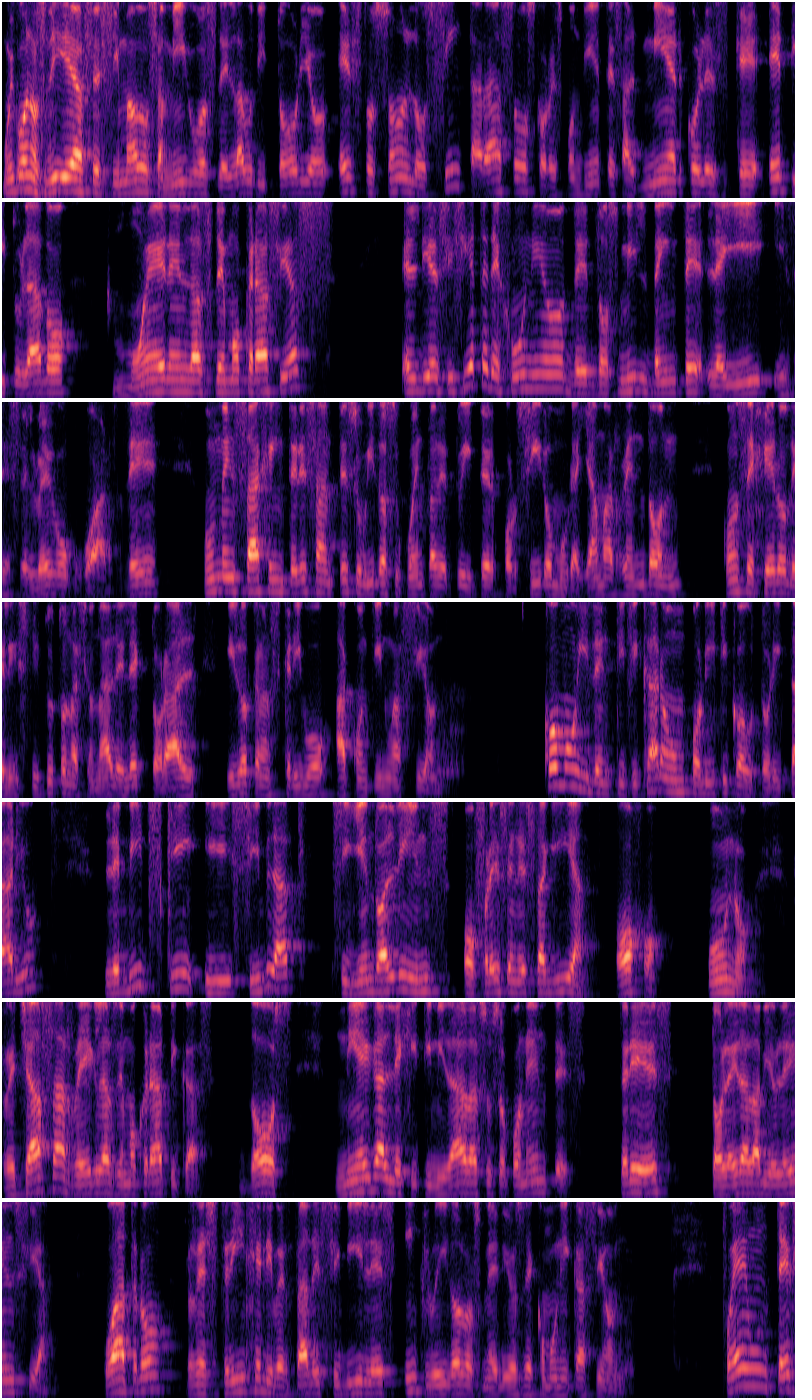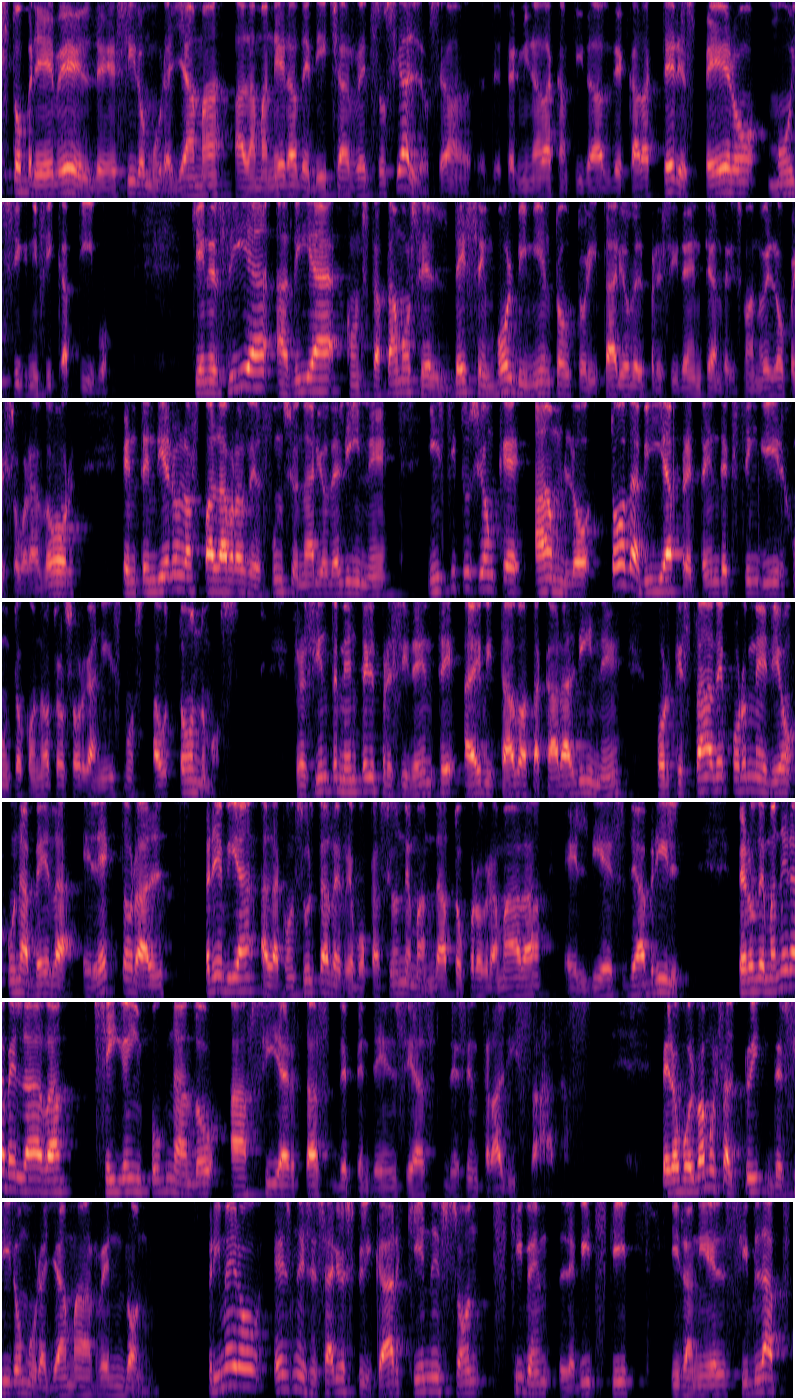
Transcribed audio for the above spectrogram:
Muy buenos días, estimados amigos del auditorio. Estos son los cintarazos correspondientes al miércoles que he titulado ¿Mueren las democracias? El 17 de junio de 2020 leí y desde luego guardé un mensaje interesante subido a su cuenta de Twitter por Ciro Murayama Rendón, consejero del Instituto Nacional Electoral, y lo transcribo a continuación. ¿Cómo identificar a un político autoritario? Levitsky y Ziblatt, siguiendo a Linz, ofrecen esta guía. Ojo, uno, rechaza reglas democráticas. Dos, niega legitimidad a sus oponentes. Tres, tolera la violencia. Cuatro, restringe libertades civiles, incluidos los medios de comunicación. Fue un texto breve el de Ciro Murayama a la manera de dicha red social, o sea, determinada cantidad de caracteres, pero muy significativo. Quienes día a día constatamos el desenvolvimiento autoritario del presidente Andrés Manuel López Obrador, entendieron las palabras del funcionario del INE, institución que AMLO todavía pretende extinguir junto con otros organismos autónomos. Recientemente el presidente ha evitado atacar al INE porque está de por medio una veda electoral previa a la consulta de revocación de mandato programada el 10 de abril, pero de manera velada sigue impugnando a ciertas dependencias descentralizadas. Pero volvamos al tuit de Ciro Murayama Rendón. Primero, es necesario explicar quiénes son Steven Levitsky y Daniel Ziblatt.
